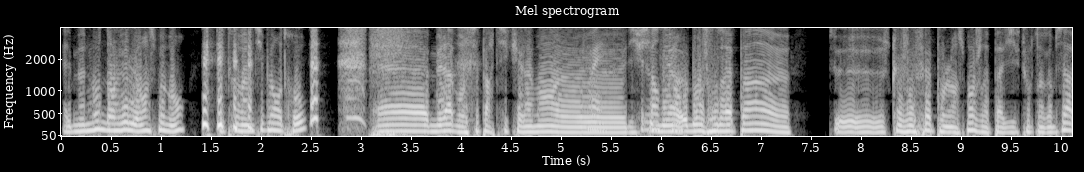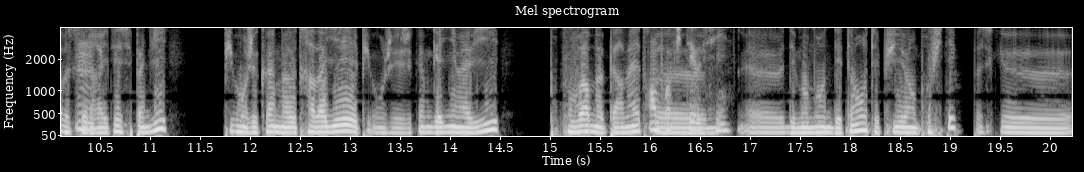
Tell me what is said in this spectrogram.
Elle me demande d'enlever le en ce moment. Je le trouve un petit peu en trop. Euh, mais là, bon, c'est particulièrement euh, difficile. Mais bon, je voudrais pas. ce, que je fais pour le lancement, je voudrais pas vivre tout le temps comme ça parce que Mm. la réalité, c'est pas une vie. Puis bon, j'ai quand même travaillé et puis bon, j'ai quand même gagné ma vie pour pouvoir me permettre en profiter aussi. des moments de détente et puis en profiter parce que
